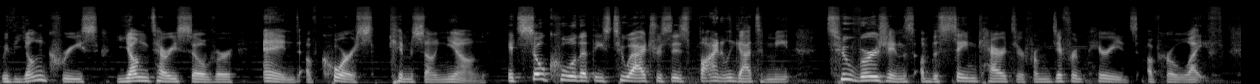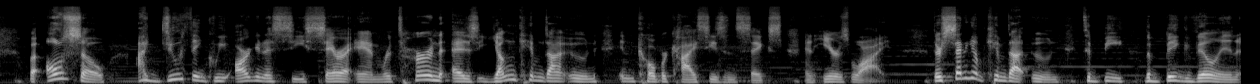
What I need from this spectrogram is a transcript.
with young Kreese, young Terry Silver, and, of course, Kim Sung Young. It's so cool that these two actresses finally got to meet two versions of the same character from different periods of her life. But also, I do think we are going to see Sarah Anne return as young Kim Da Eun in Cobra Kai season 6, and here's why. They're setting up Kim Da Eun to be the big villain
